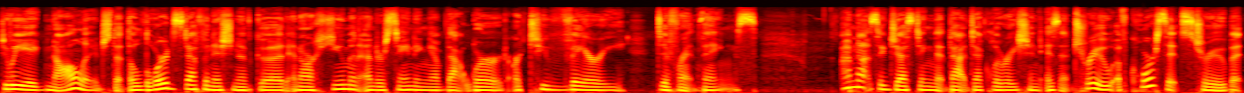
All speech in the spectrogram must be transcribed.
Do we acknowledge that the Lord's definition of good and our human understanding of that word are two very different things? I'm not suggesting that that declaration isn't true. Of course it's true, but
